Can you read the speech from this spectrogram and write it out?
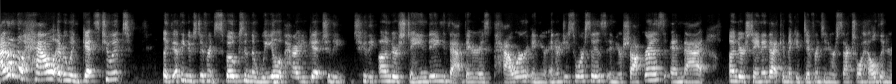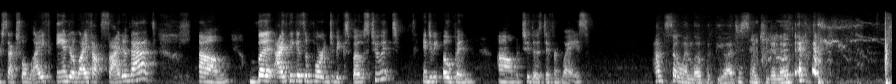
I don't know how everyone gets to it. Like I think there's different spokes in the wheel of how you get to the to the understanding that there is power in your energy sources and your chakras and that understanding that can make a difference in your sexual health and your sexual life and your life outside of that. Um, but I think it's important to be exposed to it and to be open um, to those different ways. I'm so in love with you. I just want you to know that.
